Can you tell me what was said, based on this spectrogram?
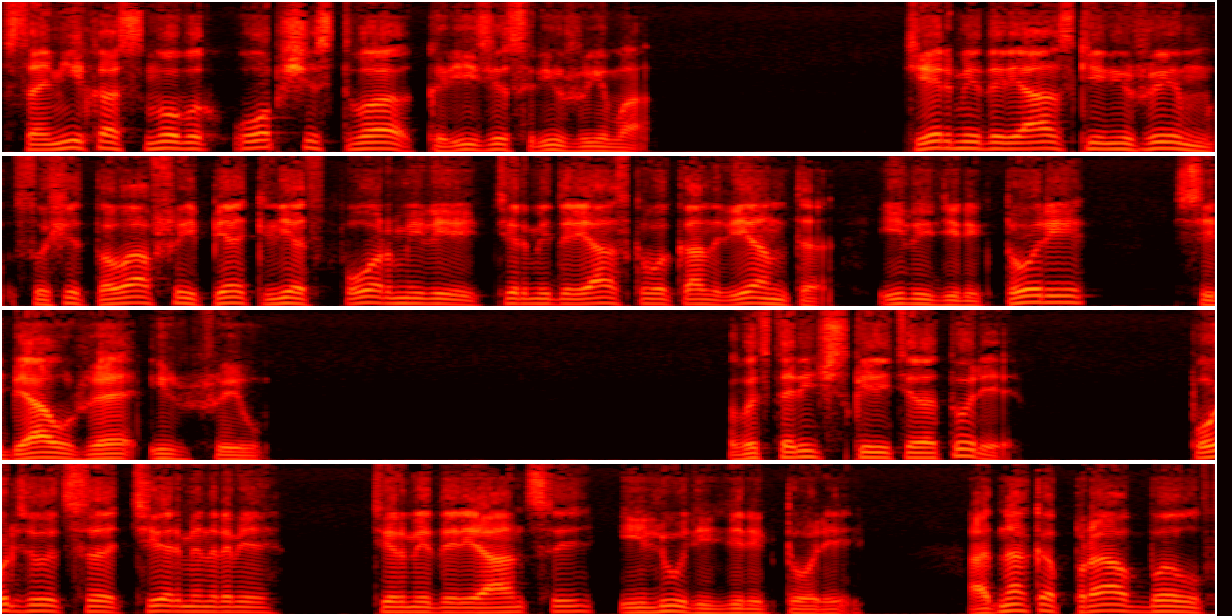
в самих основах общества кризис режима. Термидорианский режим, существовавший пять лет в формуле термидорианского конвента или директории, себя уже изжил. В исторической литературе пользуются терминами термидорианцы и люди директории. Однако прав был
